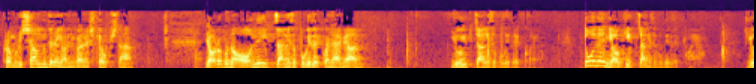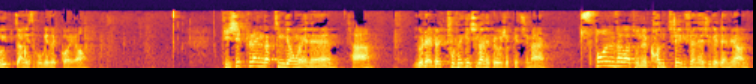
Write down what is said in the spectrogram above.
그럼 우리 시험 문제랑 연관을 시켜봅시다. 여러분은 어느 입장에서 보게 될 거냐면 이 입장에서 보게 될 거예요. 또는 여기 입장에서 보게 될 거예요. 이 입장에서 보게 될 거예요. DC plan 같은 경우에는 자 이거 레벨 2 회계 시간에 배우셨겠지만 스폰서가 돈을 contribution 해주게 되면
